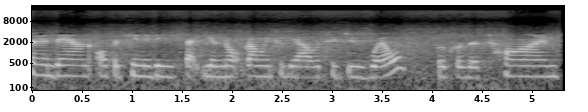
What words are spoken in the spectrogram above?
turn down opportunities that you're not going to be able to do well because of time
